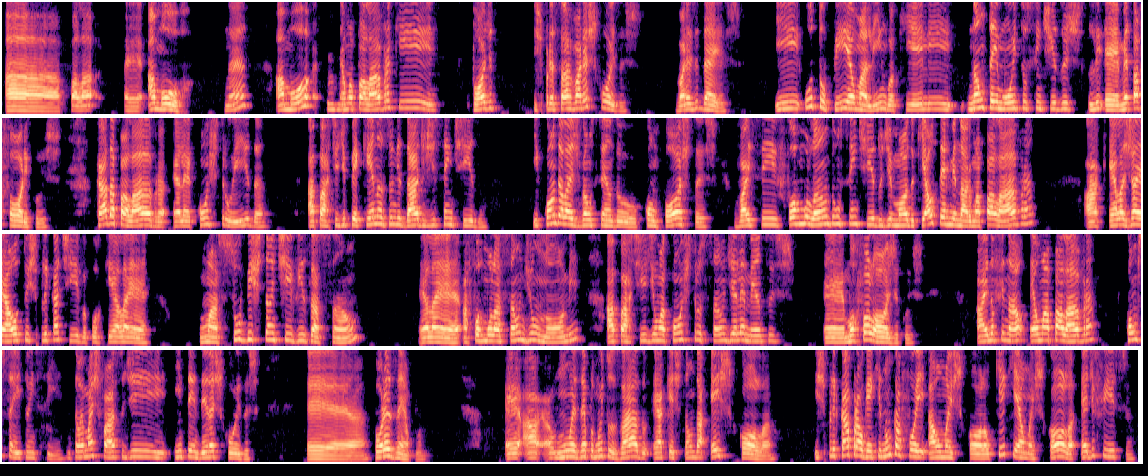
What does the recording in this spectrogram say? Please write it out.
a palavra é, amor, né? Amor uhum. é uma palavra que pode expressar várias coisas, várias ideias. E o tupi é uma língua que ele não tem muitos sentidos é, metafóricos. Cada palavra ela é construída a partir de pequenas unidades de sentido. E quando elas vão sendo compostas, vai se formulando um sentido, de modo que ao terminar uma palavra, ela já é autoexplicativa, porque ela é uma substantivização, ela é a formulação de um nome a partir de uma construção de elementos é, morfológicos. Aí no final é uma palavra conceito em si. Então é mais fácil de entender as coisas. É, por exemplo, é, um exemplo muito usado é a questão da escola. Explicar para alguém que nunca foi a uma escola o que, que é uma escola é difícil,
